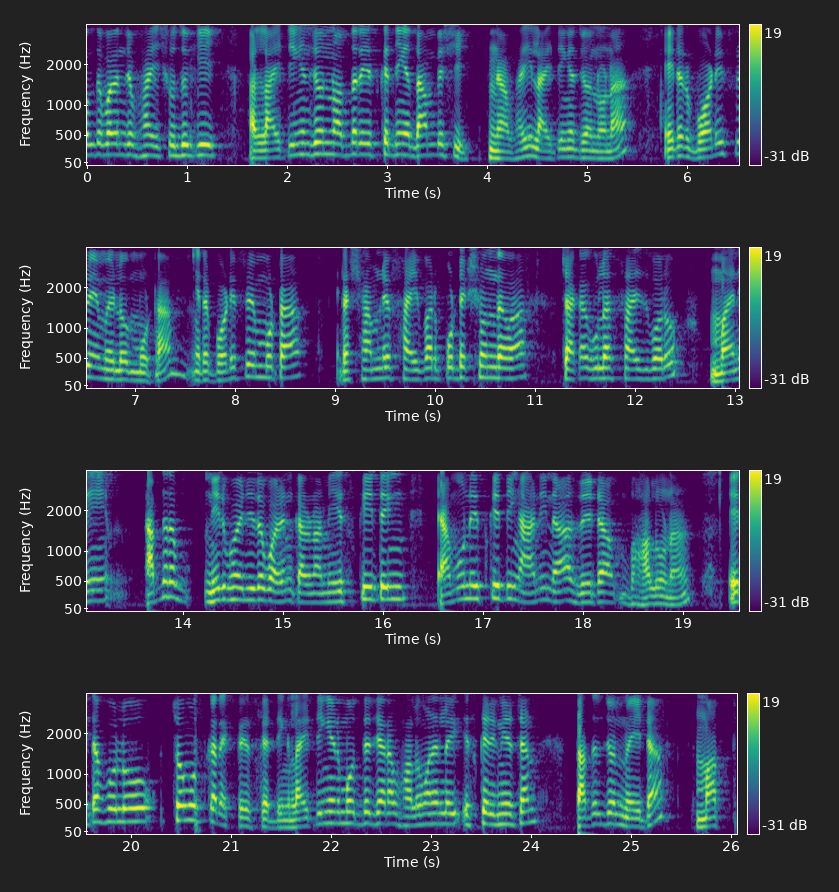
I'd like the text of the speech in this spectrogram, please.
বলতে পারেন যে, ভাই, শুধু কি লাইটিং এর জন্য আপনার স্কেটিং এর দাম বেশি? না ভাই লাইটিং এর জন্য না। এটার বডি ফ্রেম এলো মোটা। এটা বডি ফ্রেম মোটা। এটা সামনে ফাইবার প্রোটেকশন দেওয়া। চাকাগুলার সাইজ বড়। মানে আপনারা নির্ভয় নিতে পারেন, কারণ আমি স্কেটিং এমন স্কেটিং আনি না যেটা ভালো না। এটা হলো চমৎকার একটা স্কেটিং লাইটিং এর মধ্যে যারা ভালো মানের স্কেটিং নিয়ে চান, তাদের জন্য এটা মাত্র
